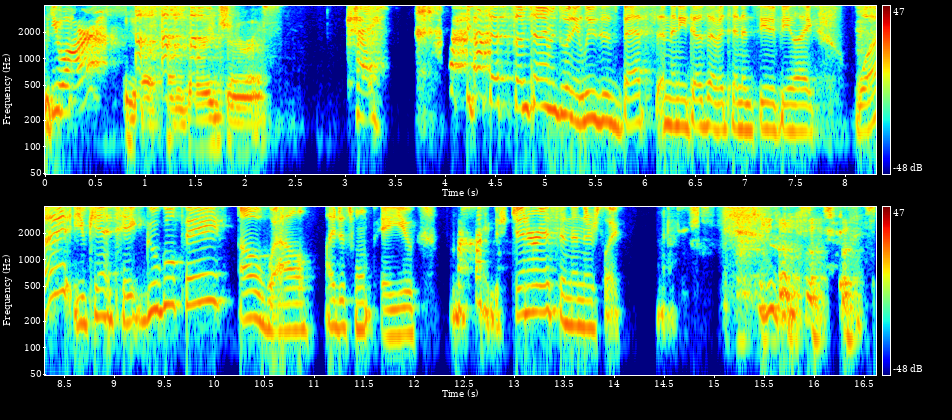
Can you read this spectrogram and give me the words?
You are? Yes i'm very generous. Okay Except sometimes when he loses bets and then he does have a tendency to be like, What? You can't take Google Pay? Oh, well, I just won't pay you. I'm just saying there's generous and then there's like, so much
